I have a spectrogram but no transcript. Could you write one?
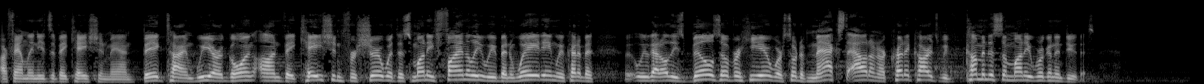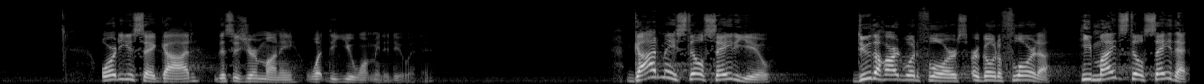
our family needs a vacation, man. Big time. We are going on vacation for sure with this money. Finally, we've been waiting. We've kind of been, we've got all these bills over here. We're sort of maxed out on our credit cards. We've come into some money. We're going to do this. Or do you say, God, this is your money. What do you want me to do with it? God may still say to you, do the hardwood floors or go to Florida. He might still say that.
